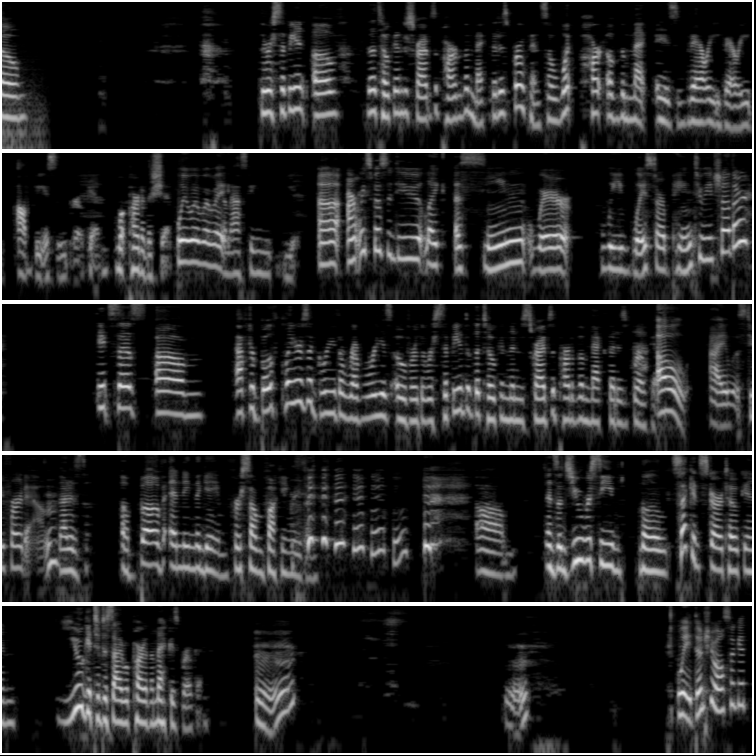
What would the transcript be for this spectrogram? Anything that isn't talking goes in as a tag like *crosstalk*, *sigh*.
So the recipient of the token describes a part of the mech that is broken. So what part of the mech is very, very obviously broken? What part of the ship? Wait, wait, wait, wait. I'm asking you. Uh, aren't we supposed to do like a scene where we voice our pain to each other? It says, um, after both players agree the revelry is over, the recipient of the token then describes a part of the mech that is broken. Oh, I was too far down. *laughs* That is above ending the game for some fucking reason. um, and since you received the second scar token, you get to decide what part of the mech is broken. mm. Mm. Wait, don't you also get?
